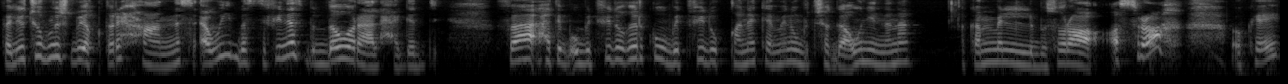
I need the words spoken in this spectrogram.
فاليوتيوب مش بيقترحها على الناس قوي بس في ناس بتدور على الحاجات دي. فهتبقوا بتفيدوا غيركم وبتفيدوا القناة كمان وبتشجعوني إن أنا أكمل بسرعة أسرع. okay؟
